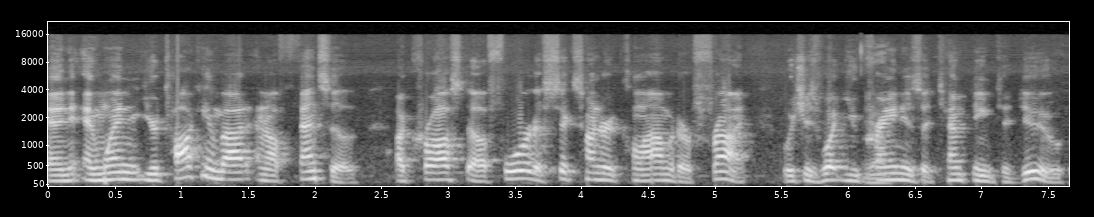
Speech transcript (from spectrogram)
And, and when you're talking about an offensive across a four to 600 kilometer front, which is what Ukraine yeah. is attempting to do,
